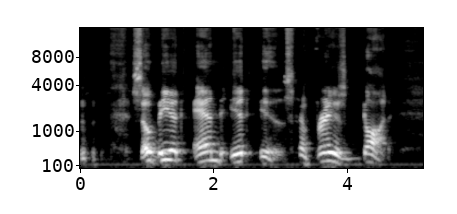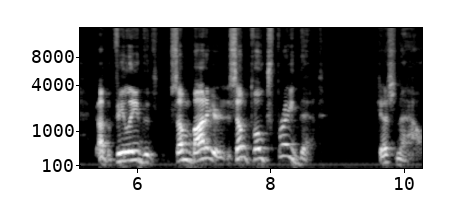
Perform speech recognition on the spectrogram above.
so be it, and it is. Praise God. Got the feeling that somebody or some folks prayed that just now.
